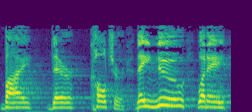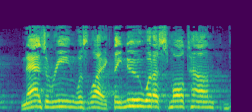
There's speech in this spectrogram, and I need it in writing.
by their culture. They knew what a Nazarene was like. They knew what a small town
